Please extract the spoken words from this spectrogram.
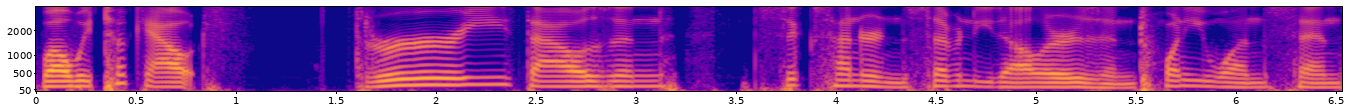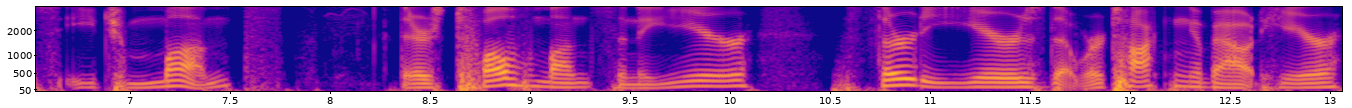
Well, we took out 3000 $670.21 each month. There's 12 months in a year, 30 years that we're talking about here.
